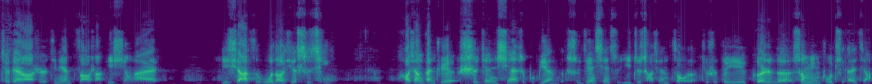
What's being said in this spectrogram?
九天老师今天早上一醒来，一下子悟到一些事情，好像感觉时间线是不变的，时间线是一直朝前走的，就是对于个人的生命主体来讲，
